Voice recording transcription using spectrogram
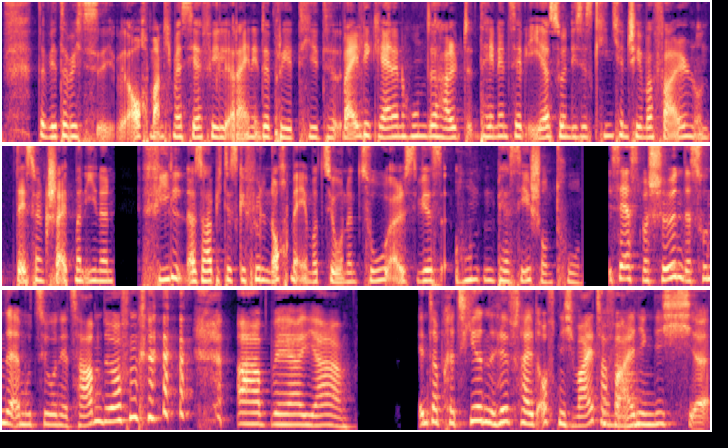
da wird, habe ich auch manchmal sehr viel reininterpretiert, weil die kleinen Hunde halt tendenziell eher so in dieses Kindchenschema fallen und deswegen schreibt man ihnen viel, also habe ich das Gefühl, noch mehr Emotionen zu, als wir es Hunden per se schon tun. Ist erstmal schön, dass Hunde Emotionen jetzt haben dürfen. Aber ja, interpretieren hilft halt oft nicht weiter, genau. vor allen Dingen nicht, äh,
